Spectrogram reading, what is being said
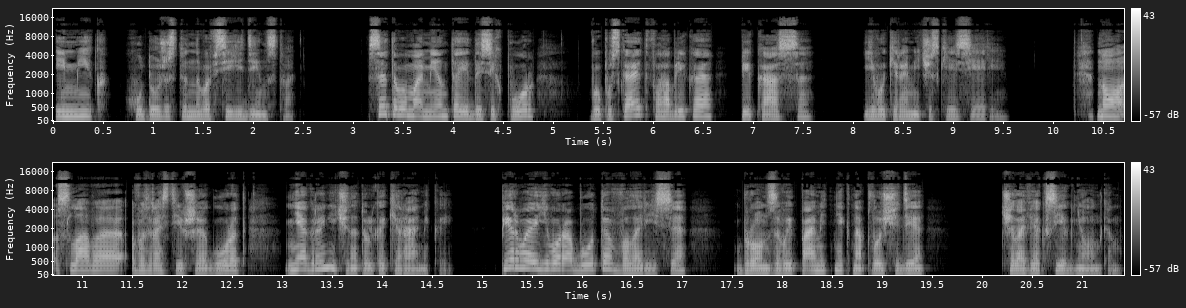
и миг художественного всеединства. С этого момента и до сих пор выпускает фабрика Пикассо его керамические серии. Но слава, возрастившая город, не ограничена только керамикой. Первая его работа в Валарисе — бронзовый памятник на площади «Человек с ягненком».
